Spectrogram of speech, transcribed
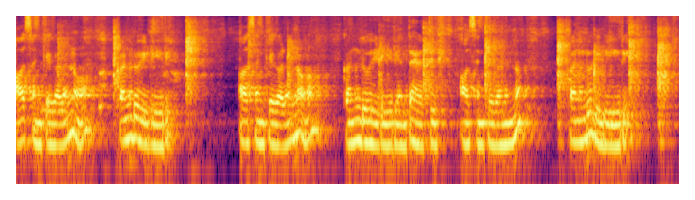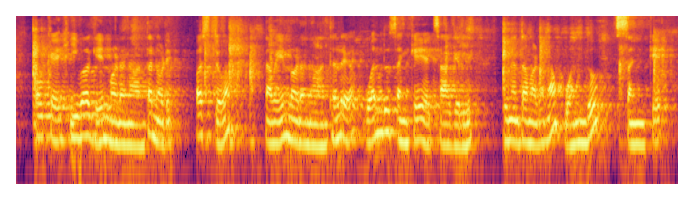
ಆ ಸಂಖ್ಯೆಗಳನ್ನು ಕಂಡುಹಿಡಿಯಿರಿ. ಆ ಸಂಖ್ಯೆಗಳನ್ನು ಕಂಡುಹಿಡಿಯಿರಿ ಅಂತ ಹೇಳ್ತೀವಿ. ಆ ಸಂಖ್ಯೆಗಳನ್ನು ಕಂಡುಹಿಡಿಯಿರಿ. ಓಕೆ ಇವಾಗ ಏನು ಮಾಡೋಣ ಅಂತ ನೋಡಿ. ಫಸ್ಟು ನಾವು ಏನು ಮಾಡೋಣ ಅಂತಂದರೆ ಒಂದು ಸಂಖ್ಯೆ ಎಕ್ಸ್ ಆಗಿರಲಿ. ಏನಂತ ಮಾಡೋಣ? ಒಂದು ಸಂಖ್ಯೆ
